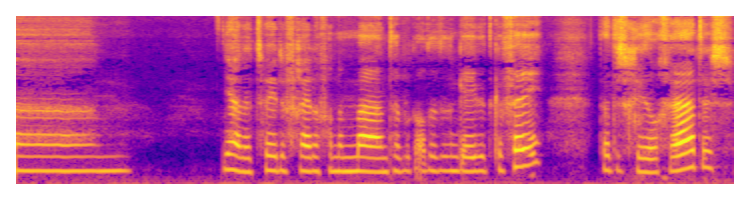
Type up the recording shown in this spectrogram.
um, ja, de tweede vrijdag van de maand heb ik altijd een gated café. Dat is geheel gratis.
